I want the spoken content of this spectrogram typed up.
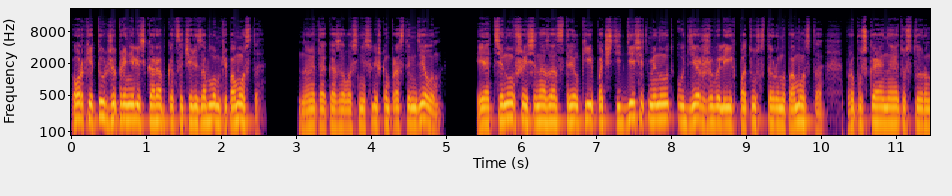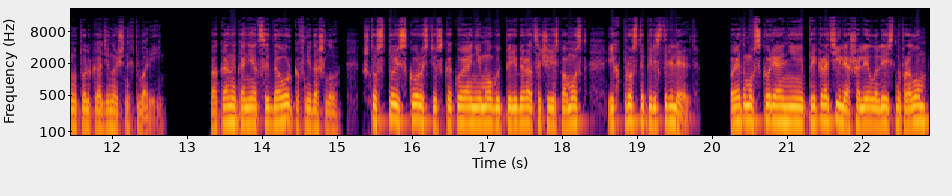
Орки тут же принялись карабкаться через обломки помоста, но это оказалось не слишком простым делом, и оттянувшиеся назад стрелки почти десять минут удерживали их по ту сторону помоста, пропуская на эту сторону только одиночных тварей. Пока, наконец, и до орков не дошло, что с той скоростью, с какой они могут перебираться через помост, их просто перестреляют. Поэтому вскоре они прекратили ошалело лезть на пролом,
